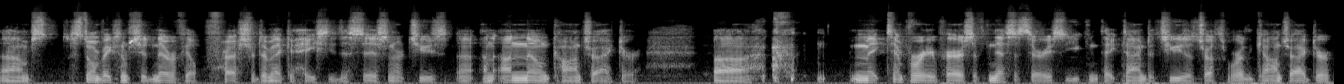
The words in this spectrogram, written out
um, storm victims should never feel pressure to make a hasty decision or choose uh, an unknown contractor. Uh, make temporary repairs if necessary so you can take time to choose a trustworthy contractor.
